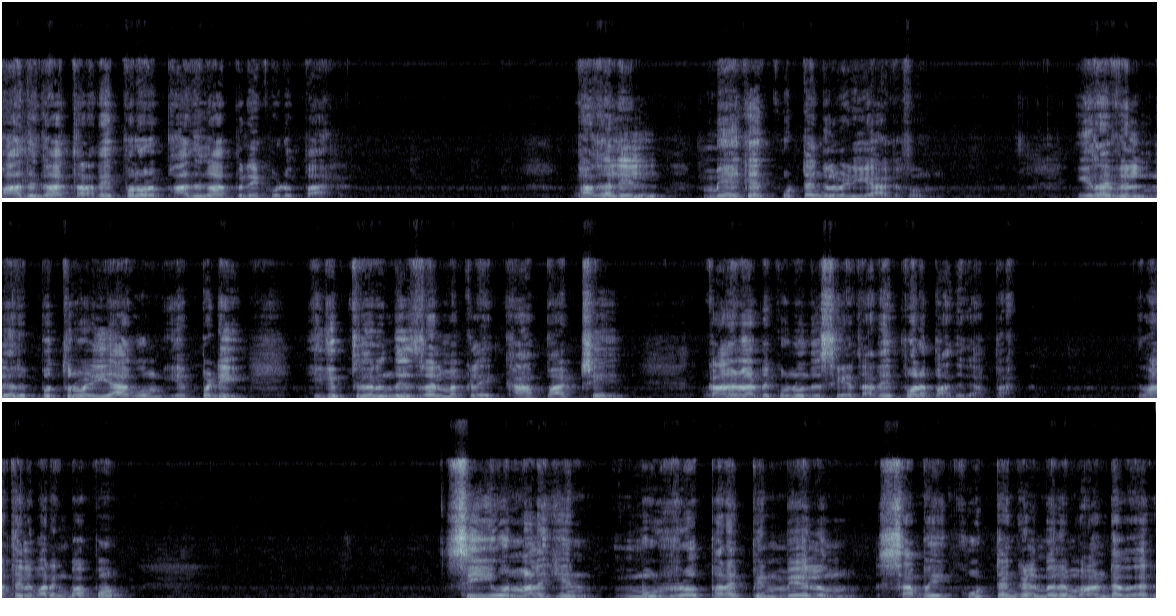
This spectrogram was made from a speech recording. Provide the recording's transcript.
பாதுகாத்தார். அதே போல் ஒரு பாதுகாப்பினை கொடுப்பார். பகலில் மேக கூட்டங்கள் வழியாகவும் இரவில் நெருப்புத்தூர் வழியாகவும் எப்படி எகிப்திலிருந்து இஸ்ரேல் மக்களை காப்பாற்றி காநாட்டை கொண்டு வந்து சேர்த்து அதே போல பாதுகாப்பார். இந்த வார்த்தைகளை பாருங்க பார்ப்போம். சியோன் மலையின் முழு பரப்பின் மேலும் சபை கூட்டங்கள் மேலும் ஆண்டவர்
